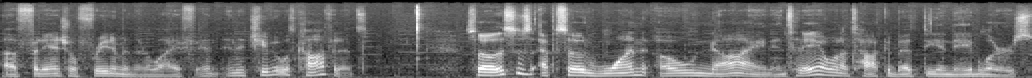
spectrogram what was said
of financial freedom in their life and, and achieve it with confidence. So, this is episode 109, and today I want to talk about the enablers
